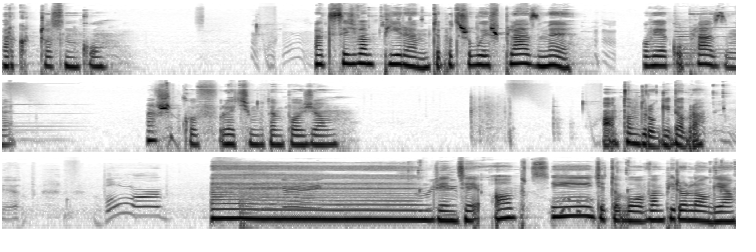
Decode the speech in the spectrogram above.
warkot czosnku. Ale ty jesteś wampirem, ty potrzebujesz plazmy. Człowieku, plazmy. A szybko leci mu ten poziom. O, tom drugi, dobra. Eee, więcej opcji. Gdzie to było? Wampirologia.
